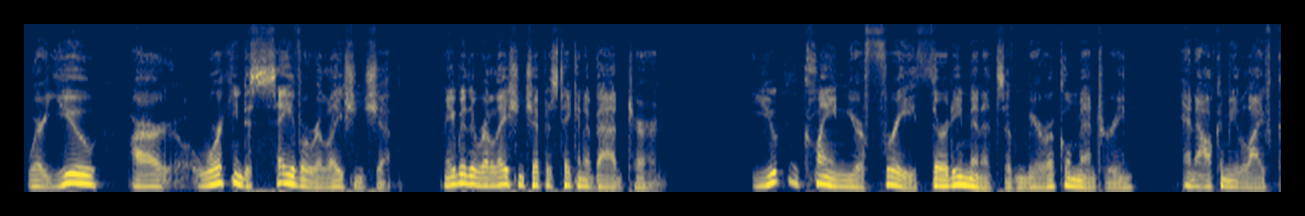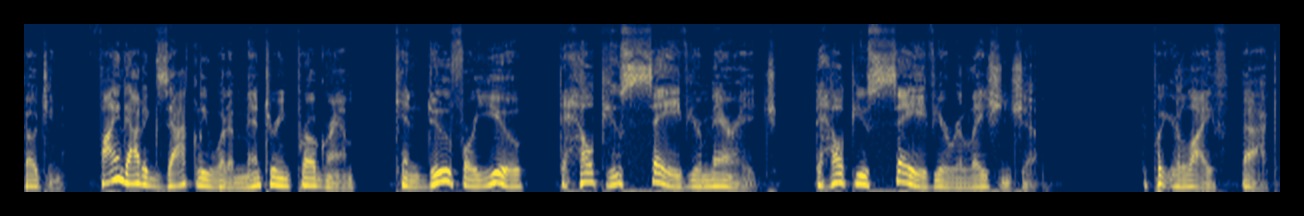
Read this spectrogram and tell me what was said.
where you are working to save a relationship, maybe the relationship has taken a bad turn, you can claim your free 30 minutes of miracle mentoring and alchemy life coaching. Find out exactly what a mentoring program can do for you to help you save your marriage, to help you save your relationship, to put your life back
